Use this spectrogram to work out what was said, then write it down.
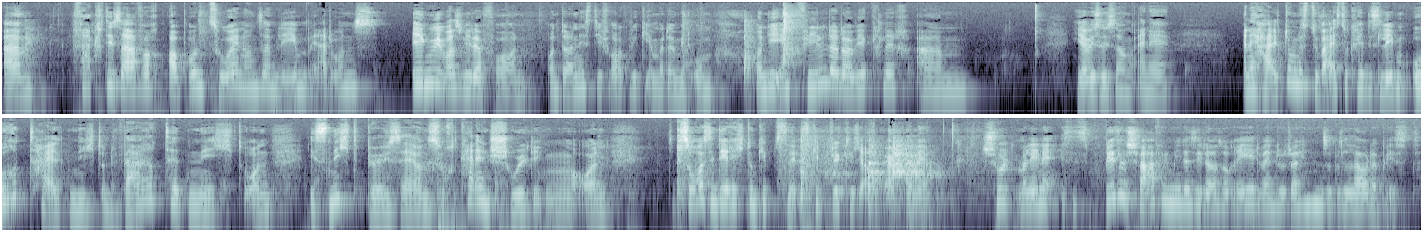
Ähm, Fakt ist einfach, ab und zu in unserem Leben wird uns irgendwie was widerfahren. Und dann ist die Frage, wie gehen wir damit um? Und ich empfehle dir da wirklich, ähm, ja, wie soll ich sagen, eine, eine Haltung, dass du weißt, okay, das Leben urteilt nicht und wertet nicht und ist nicht böse und sucht keinen Schuldigen und sowas in die Richtung gibt es nicht. Es gibt wirklich auch gar keine Schuld, Marlene, es ist ein bisschen schwer für mich, dass ich da so rede, wenn du da hinten so ein bisschen lauter bist.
